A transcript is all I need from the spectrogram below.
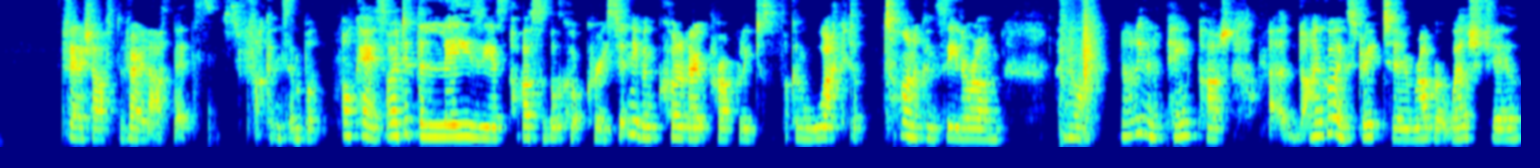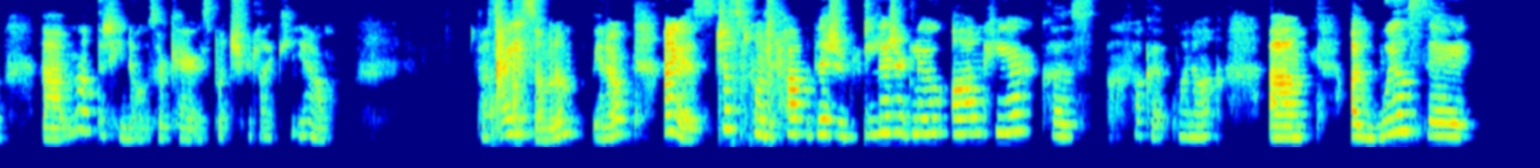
Finish off the very last bits. It's fucking simple. Okay, so I did the laziest possible cut crease. Didn't even cut it out properly. Just fucking whacked a ton of concealer on. I know, not even a paint pot. Uh, I'm going straight to Robert Welsh jail. Um, not that he knows or cares, but you're like, you know, that's how you summon them, you know. Anyways, just going to pop a bit of glitter glue on here, because, oh, fuck it, why not? Um, I will say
